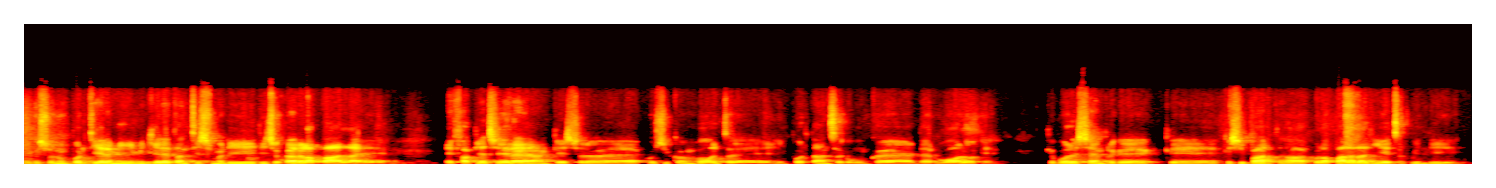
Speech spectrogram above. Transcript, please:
io che sono un portiere mi, mi chiede tantissimo di, di, giocare la palla e, e, fa piacere anche essere così coinvolto e l'importanza comunque del ruolo che, che vuole sempre che, che, che, si parta con la palla da dietro, quindi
